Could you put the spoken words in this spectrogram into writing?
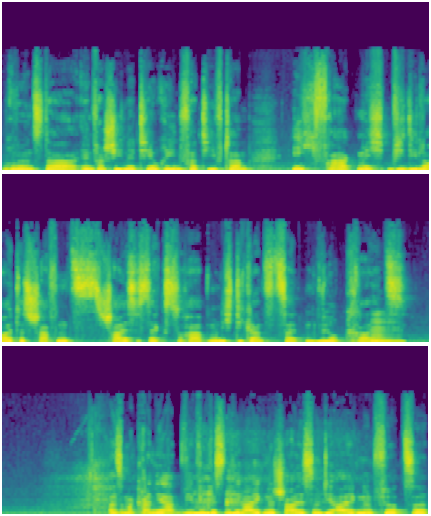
wo wir uns da in verschiedene Theorien vertieft haben. Ich frage mich, wie die Leute es schaffen, scheiße Sex zu haben und nicht die ganze Zeit einen Wirkreiz. Also man kann ja, wie wir wissen, die eigene Scheiße und die eigenen Fürze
